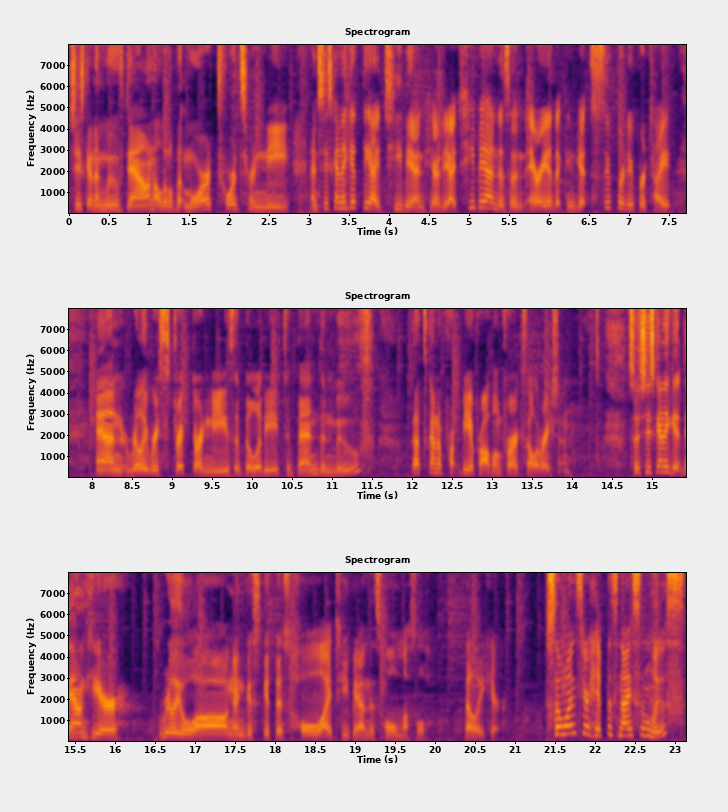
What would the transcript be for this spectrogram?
she's gonna move down a little bit more towards her knee. And she's gonna get the IT band here. The IT band is an area that can get super duper tight and really restrict our knee's ability to bend and move. That's gonna be a problem for acceleration. So she's gonna get down here really long and just get this whole IT band, this whole muscle belly here. So once your hip is nice and loose,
